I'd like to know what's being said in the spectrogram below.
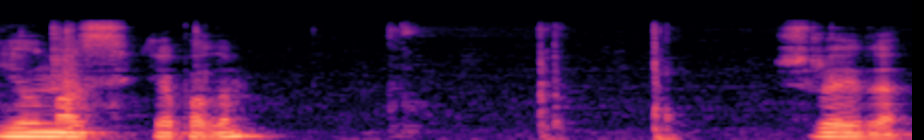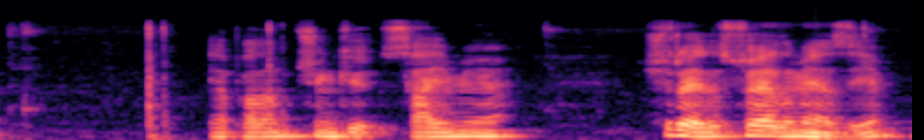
Yılmaz yapalım. Şuraya da yapalım çünkü saymıyor. Şuraya da soyadımı yazayım.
